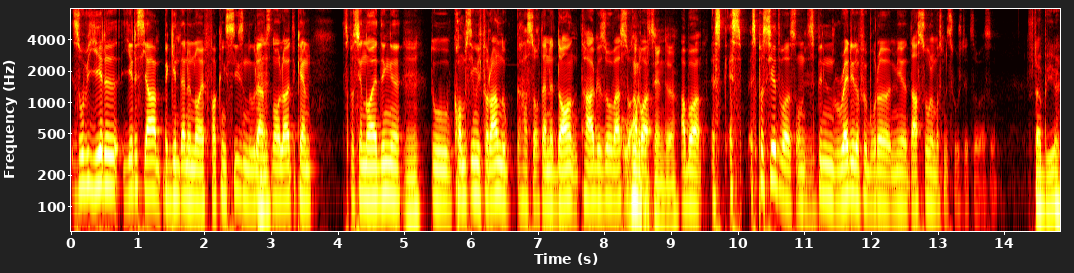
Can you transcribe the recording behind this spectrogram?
so wie jede, jedes Jahr beginnt eine neue fucking Season. Du lernst neue Leute kennen, es passieren neue Dinge, du kommst irgendwie voran, du hast auch deine Down-Tage, so, weißt du, aber, 100%, ja. aber es, es, es passiert was und ich bin ready dafür, Bruder, mir das zu holen, was mir zusteht, so, weißt du. Stabil.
